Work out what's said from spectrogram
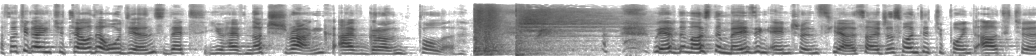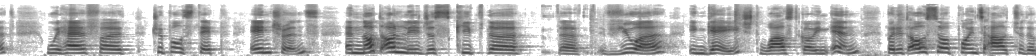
I thought you were going to tell the audience that you have not shrunk, I've grown taller. we have the most amazing entrance here, so I just wanted to point out to it. We have a triple step entrance, and not only just keep the the viewer engaged whilst going in, but it also points out to the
